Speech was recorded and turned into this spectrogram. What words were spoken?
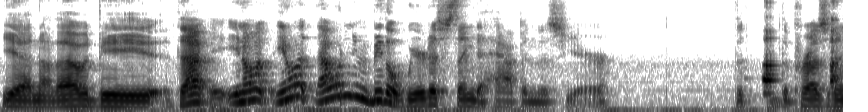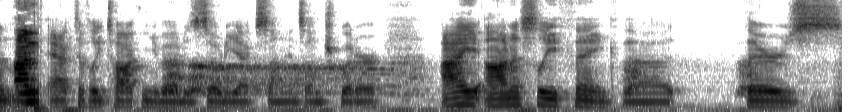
Yeah, no, that would be that. You know what? You know what? That wouldn't even be the weirdest thing to happen this year. The the president uh, like, actively talking about his zodiac signs on Twitter. I honestly think that there's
